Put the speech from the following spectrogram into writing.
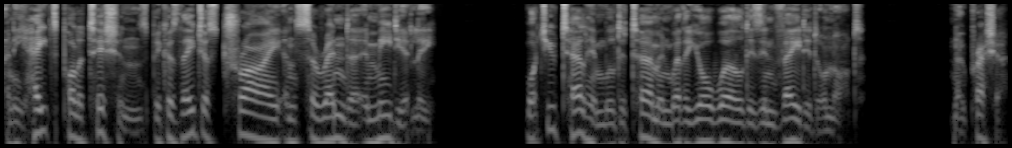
And he hates politicians because they just try and surrender immediately. What you tell him will determine whether your world is invaded or not. No pressure.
